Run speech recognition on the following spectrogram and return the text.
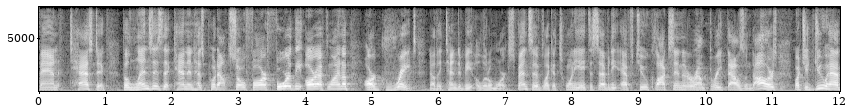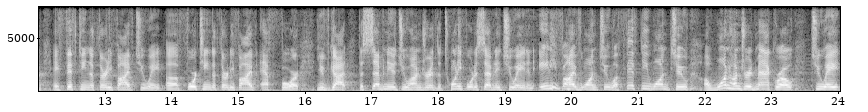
fantastic. The lenses that Canon has put out so far for the RF lineup are great. Now they tend to be a little more expensive, like a 28 to 70 f2 clocks in at around $3,000, but you do have a 15 to 35 2.8, a 14 to 35 f4. You've got the 70 to 200, the 24 to 70 2.8, an 85 1.2, a 50 1.2, a 100 macro 2.8.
